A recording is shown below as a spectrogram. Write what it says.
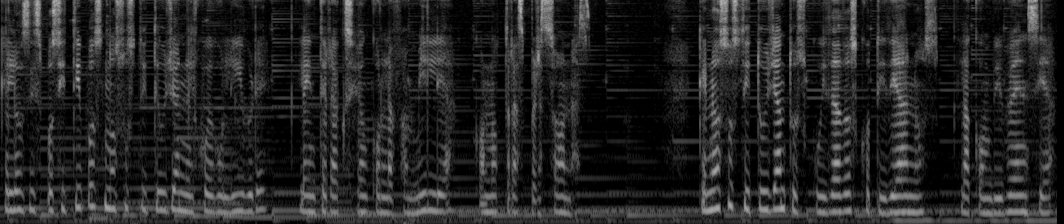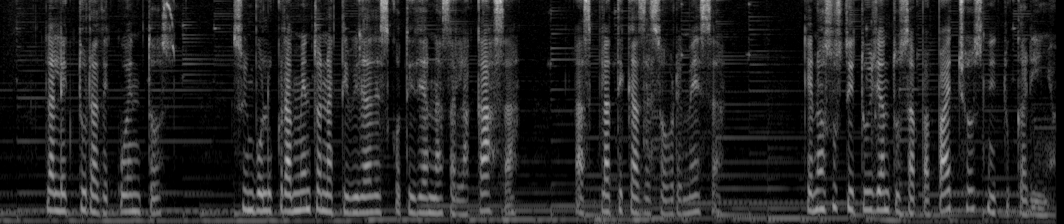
que los dispositivos no sustituyan el juego libre, la interacción con la familia, con otras personas que no sustituyan tus cuidados cotidianos, la convivencia, la lectura de cuentos, su involucramiento en actividades cotidianas de la casa, las pláticas de sobremesa, que no sustituyan tus apapachos ni tu cariño.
